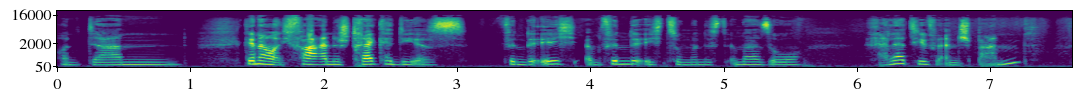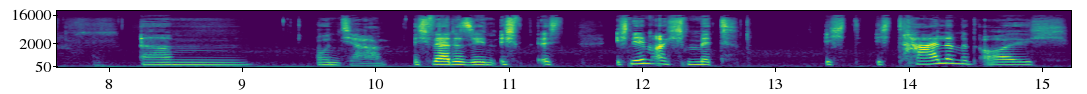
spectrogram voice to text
und dann, genau, ich fahre eine Strecke, die ist, finde ich, empfinde ich zumindest immer so relativ entspannt. Ähm, und ja, ich werde sehen, ich, ich, ich nehme euch mit. Ich, ich teile mit euch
